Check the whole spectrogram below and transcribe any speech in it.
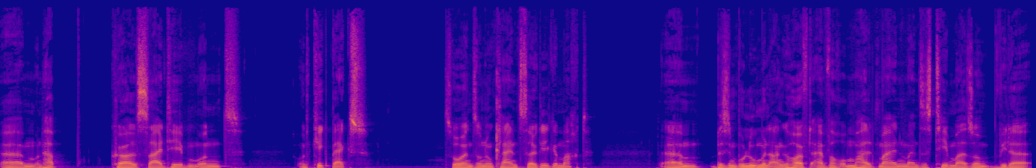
ähm, und habe Curls, Seitheben und, und Kickbacks so in so einem kleinen Zirkel gemacht. Ähm, bisschen Volumen angehäuft, einfach um halt mein, mein System mal so wieder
